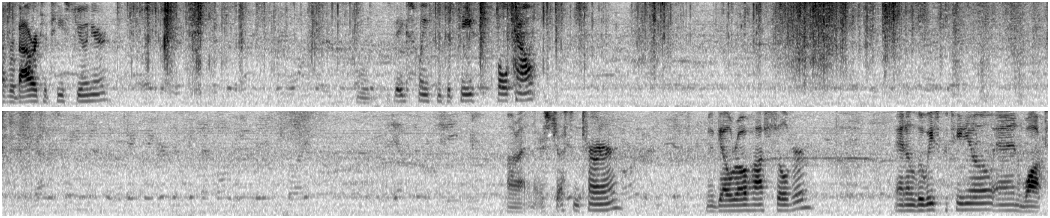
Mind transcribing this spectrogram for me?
Trevor Bauer, Tatis Jr. Big swing from Tatis, full count. All right, there's Justin Turner, Miguel Rojas Silver, and a Luis Patino and walked.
